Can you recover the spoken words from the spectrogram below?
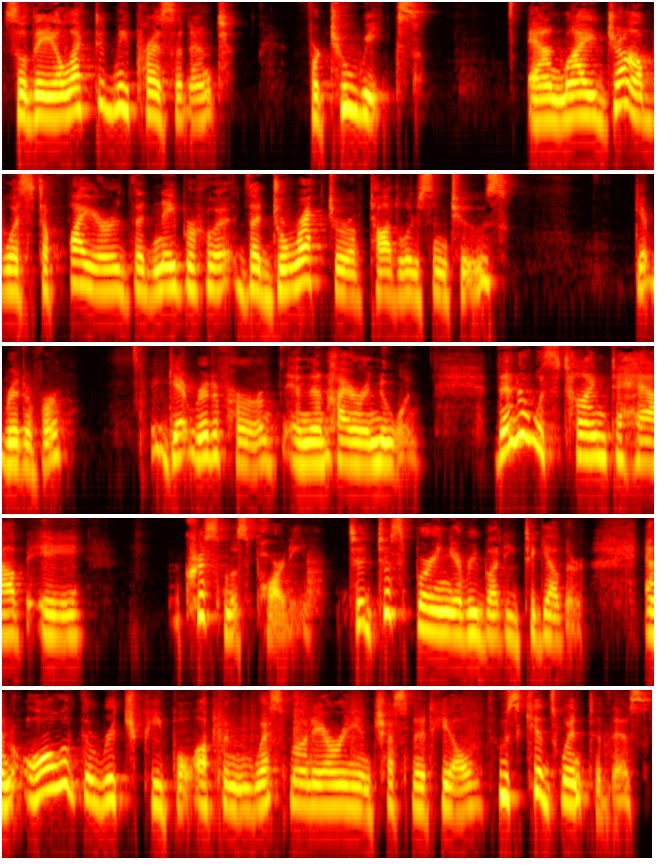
So they elected me president for two weeks. And my job was to fire the neighborhood, the director of toddlers and twos, get rid of her, get rid of her, and then hire a new one. Then it was time to have a Christmas party to just bring everybody together. And all of the rich people up in Westmont area and Chestnut Hill, whose kids went to this,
